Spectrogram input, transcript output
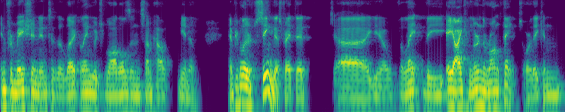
information into the language models and somehow you know and people are seeing this right? That uh, you know the the AI can learn the wrong things or they can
